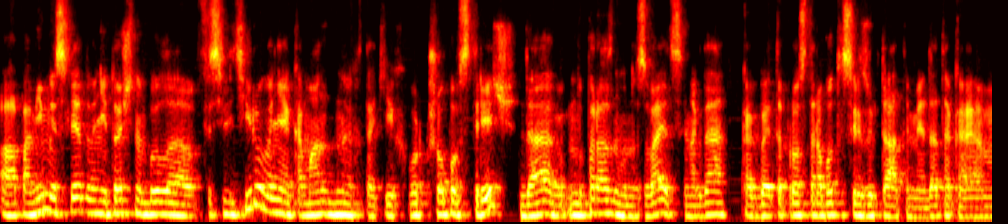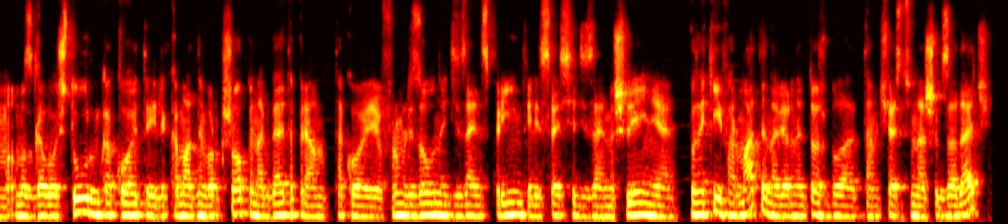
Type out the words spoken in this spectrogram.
А помимо исследований точно было фасилитирование командных таких воркшопов, встреч, да, ну, по-разному называется. Иногда как бы это просто работа с результатами, да, такая мозговой штурм какой-то или командный воркшоп. Иногда это прям такой формализованный дизайн-спринт или сессия дизайн мышления. Вот такие форматы, наверное, тоже была там частью наших задач.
